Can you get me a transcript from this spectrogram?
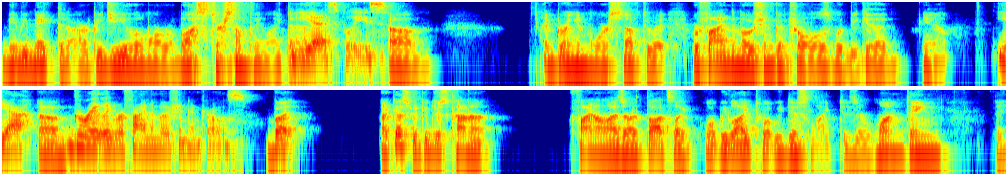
maybe make the RPG a little more robust or something like that. yes, please. Um, and bringing more stuff to it. Refine the motion controls would be good, you know. yeah. Um, Greatly refine the motion controls. but I guess we could just kind of finalize our thoughts, like what we liked, what we disliked. Is there one thing that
